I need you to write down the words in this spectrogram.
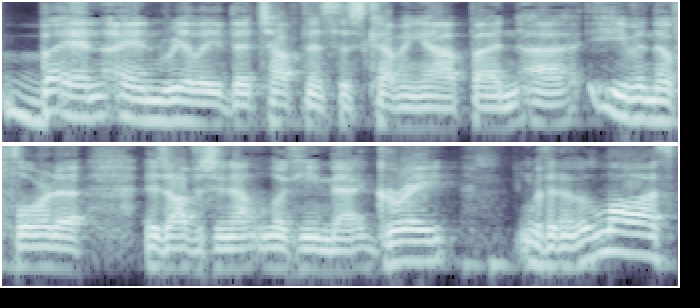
but and and really the toughness that's coming up, and uh, even though Florida is obviously not looking that great with another loss,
